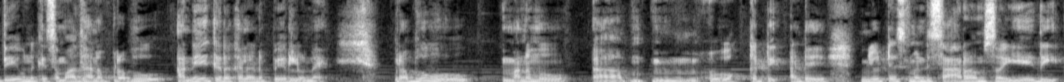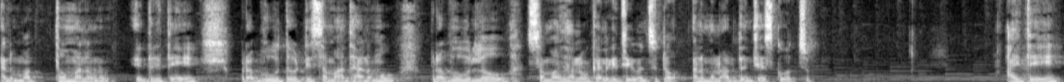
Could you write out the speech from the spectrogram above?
దేవునికి సమాధాన ప్రభువు అనేక రకాలైన పేర్లు ఉన్నాయి ప్రభువు మనము ఒక్కటి అంటే న్యూ టెస్ట్మెంట్ సారాంశం ఏది అని మొత్తం మనం ఎదిగితే ప్రభువుతోటి సమాధానము ప్రభువులో సమాధానం కలిగి జీవించటం అని మనం అర్థం చేసుకోవచ్చు. అయితే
